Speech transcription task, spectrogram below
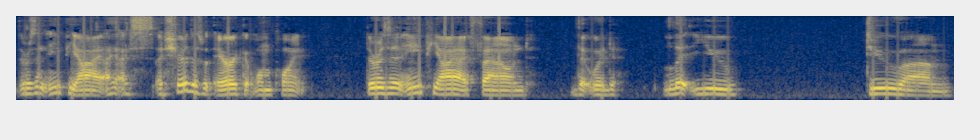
there was an API. I shared this with Eric at one point. There was an API I found that would let you do. Um,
